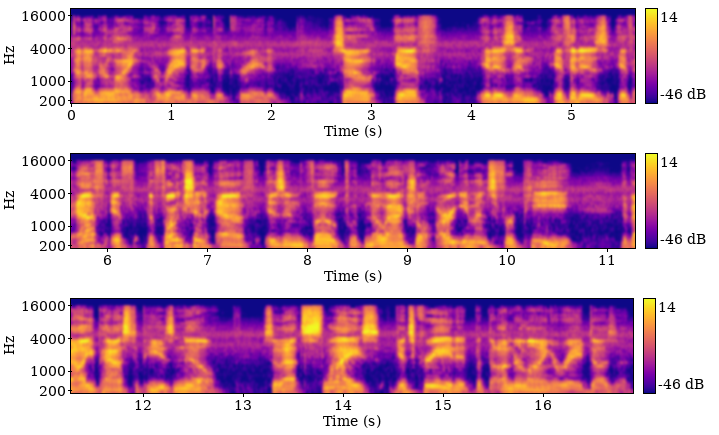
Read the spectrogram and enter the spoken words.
That underlying array didn't get created. So if it is in if it is if f if the function f is invoked with no actual arguments for p the value passed to P is nil. So that slice gets created, but the underlying array doesn't.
